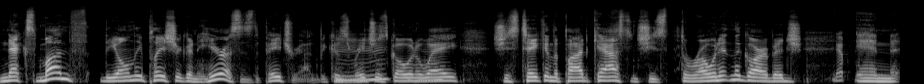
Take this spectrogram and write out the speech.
next month, the only place you're going to hear us is the Patreon because Mhm, Rachel's going mhm. away. She's taking the podcast and she's throwing it in the garbage Yep. in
